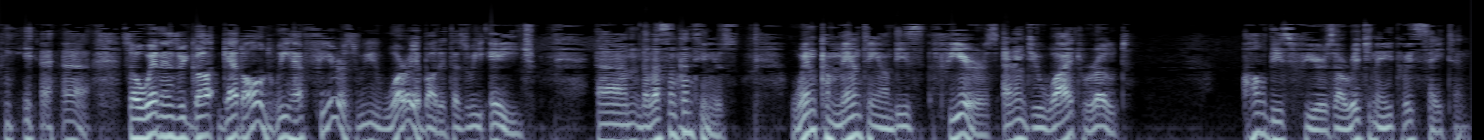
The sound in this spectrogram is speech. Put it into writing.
yeah. So when as we got, get old, we have fears. We worry about it as we age. Um, the lesson continues. When commenting on these fears, Ellen G. White wrote, all these fears originate with Satan.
